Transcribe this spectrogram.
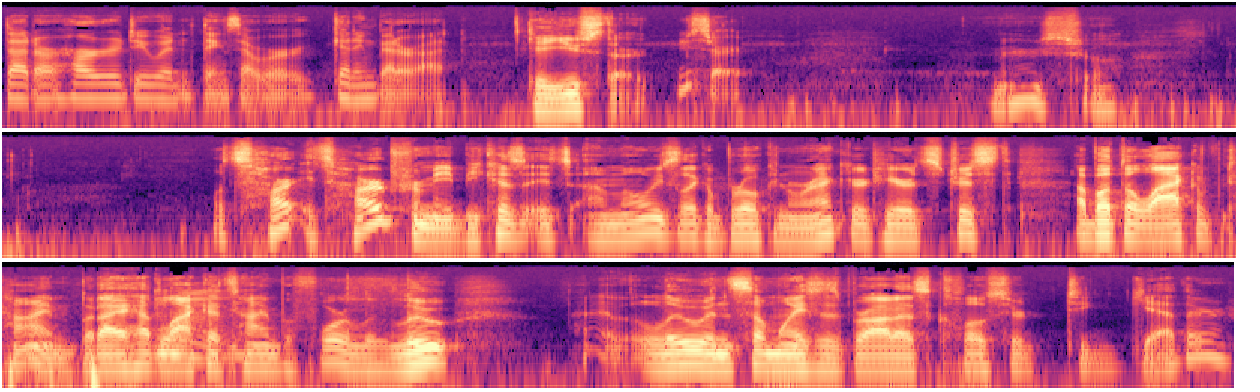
that are harder to do and things that we're getting better at. Okay, you start. You start. Marriage struggle. Well, it's hard. It's hard for me because it's. I'm always like a broken record here. It's just about the lack of time. But I had lack Mm. of time before Lou. Lou, Lou, in some ways, has brought us closer together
